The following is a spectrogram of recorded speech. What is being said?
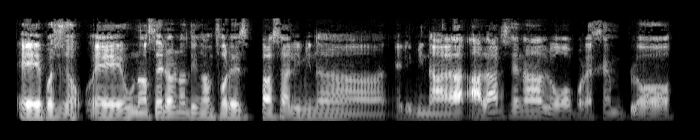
Eh, pues eso, eh, 1-0, Nottingham Forest pasa, elimina, elimina al Arsenal. Luego, por ejemplo,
